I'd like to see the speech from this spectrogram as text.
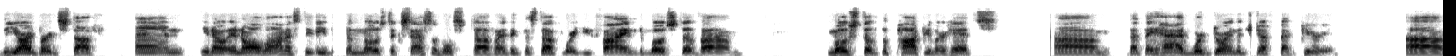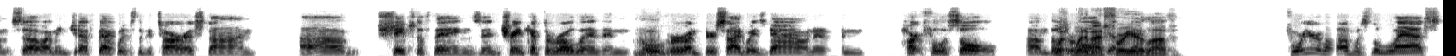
the Yardbird stuff. And, you know, in all honesty, the most accessible stuff, I think the stuff where you find most of um, most of the popular hits um, that they had were during the Jeff Beck period. Um, so, I mean, Jeff Beck was the guitarist on um, Shapes of Things and Train Kept a Rolling and Mhm. Over, Under, Sideways, Down and, and Heart Full of Soul. Um, those What, what about Jeff For Your Love? For Your Love was the last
